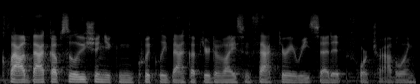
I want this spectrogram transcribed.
cloud backup solution, you can quickly back up your device and factory reset it before traveling,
